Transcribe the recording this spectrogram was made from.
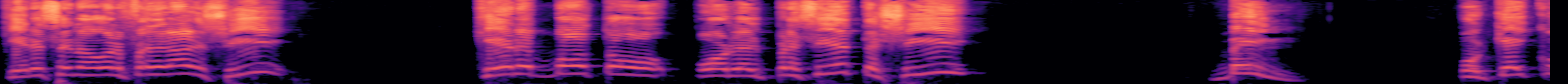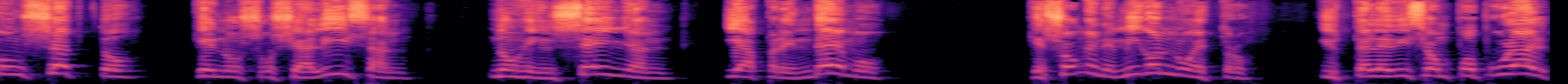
¿Quiere senadores federales? Sí. ¿Quiere voto por el presidente? Sí. Ven, porque hay conceptos que nos socializan, nos enseñan y aprendemos que son enemigos nuestros. Y usted le dice a un popular,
